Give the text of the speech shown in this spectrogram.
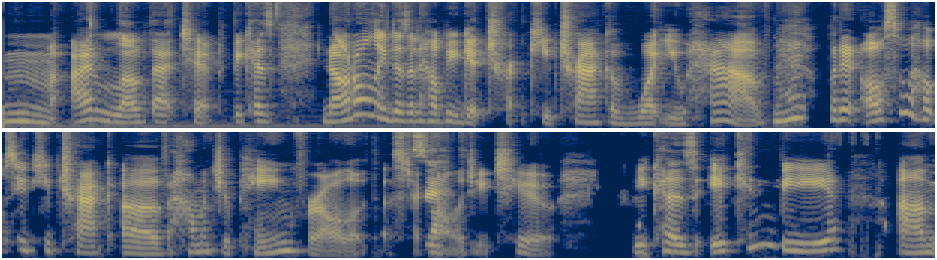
Mm, I love that tip because not only does it help you get tra- keep track of what you have, mm-hmm. but it also helps you keep track of how much you're paying for all of this technology too, because it can be um,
